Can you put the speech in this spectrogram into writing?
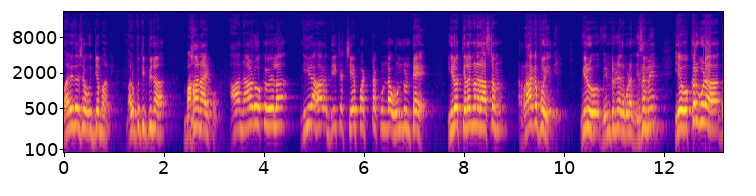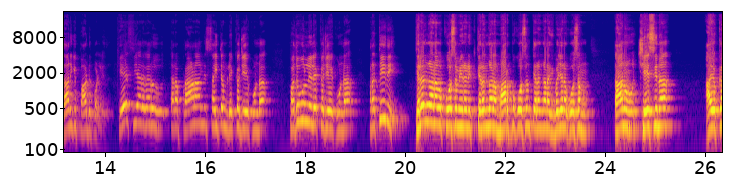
మలిదశ ఉద్యమాన్ని మలుపు తిప్పిన మహానాయకుడు. ఆనాడు ఒకవేళ నీరాహార దీక్ష చేపట్టకుండా ఉండుంటే ఈరోజు తెలంగాణ రాష్ట్రం రాకపోయేది. మీరు వింటున్నది కూడా నిజమే. ఏ ఒక్కరు కూడా దానికి పాటుపడలేదు. కేసీఆర్ గారు తన ప్రాణాన్ని సైతం లెక్క చేయకుండా పదవుల్ని లెక్క చేయకుండా ప్రతిదీ తెలంగాణ కోసమేనని తెలంగాణ మార్పు కోసం తెలంగాణ విభజన కోసం తాను చేసిన ఆ యొక్క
